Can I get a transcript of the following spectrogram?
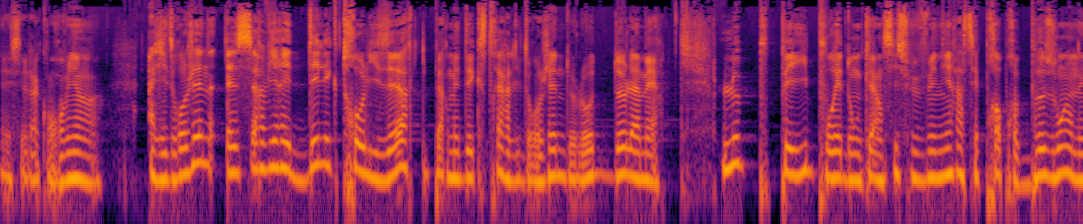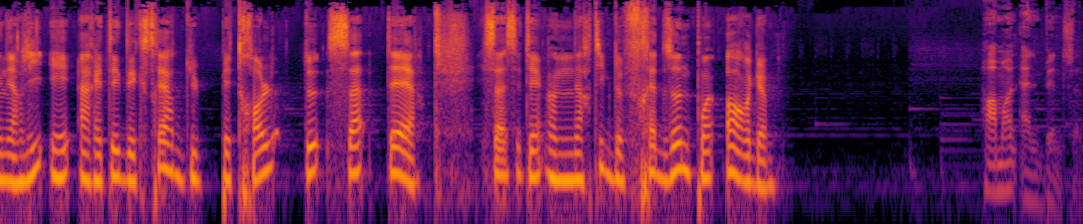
et c'est là qu'on revient à l'hydrogène, elle servirait d'électrolyseur qui permet d'extraire l'hydrogène de l'eau de la mer. Le pays pourrait donc ainsi subvenir à ses propres besoins en énergie et arrêter d'extraire du pétrole de sa terre. Et ça, c'était un article de fredzone.org. Haman and Benson,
